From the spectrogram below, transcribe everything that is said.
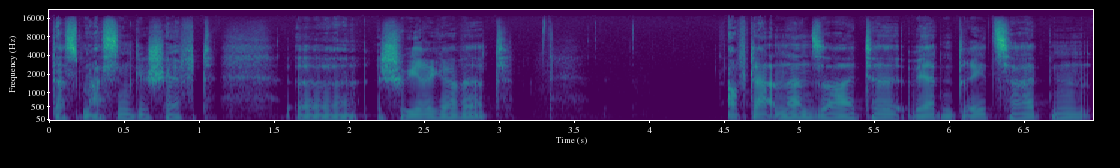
das Massengeschäft äh, schwieriger wird. Auf der anderen Seite werden Drehzeiten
